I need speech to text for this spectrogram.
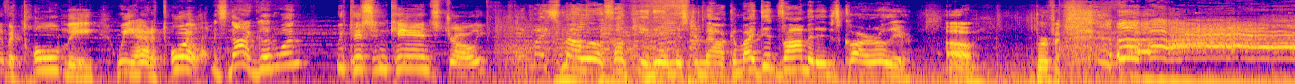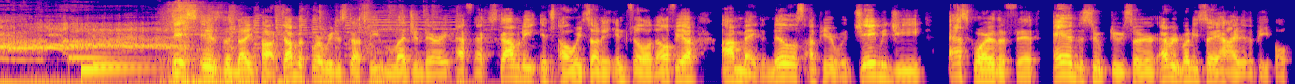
never told me we had a toilet. It's not a good one. We piss in cans, Charlie. It might smell a little funky in here, Mr. Malcolm. I did vomit in his car earlier. Oh, perfect. This is the Night Pod Cometh, where we discuss the legendary FX comedy It's Always Sunny in Philadelphia. I'm Magnum Mills. I'm here with Jamie G, Esquire the Fifth, and the Soupdeucer. Everybody say hi to the people.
